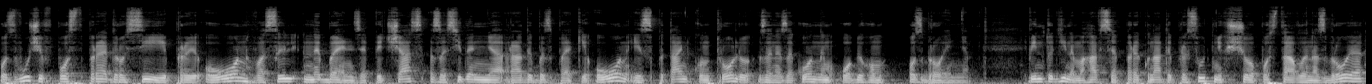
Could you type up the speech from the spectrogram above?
озвучив постпред Росії при ООН Василь Небензя під час засідання Ради безпеки ООН із питань контролю за незаконним обігом озброєння. Він тоді намагався переконати присутніх, що поставлена зброя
